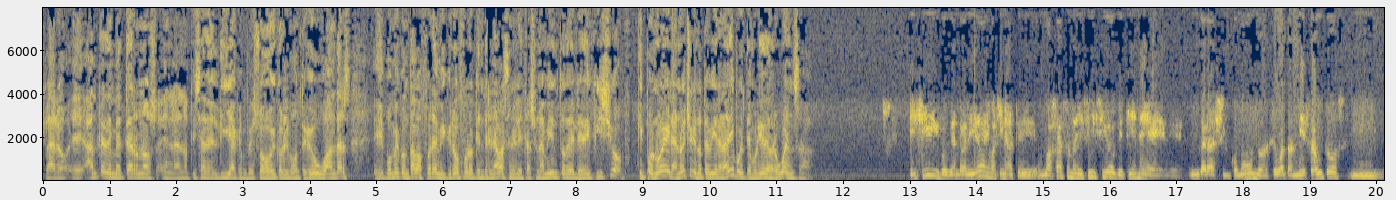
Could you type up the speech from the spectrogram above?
Claro, eh, antes de meternos en la noticia del día que empezó hoy con el Montevideo Wanderers, eh, vos me contabas fuera de micrófono que entrenabas en el estacionamiento del edificio, tipo nueve de la noche, que no te viera nadie porque te morías de vergüenza. Y sí, porque en realidad, imagínate, bajás a un edificio que tiene un garage en común donde se guardan 10 autos y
